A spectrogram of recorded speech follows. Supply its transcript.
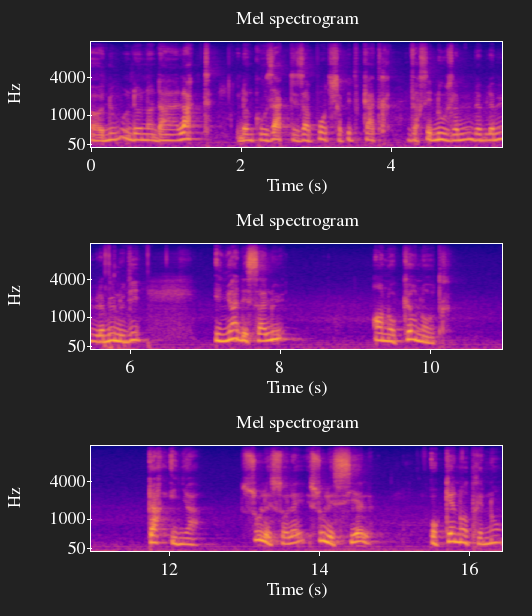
euh, dans, l'acte, donc aux actes des apôtres, chapitre 4, verset 12. La Bible, la Bible nous dit, il n'y a de salut en aucun autre, car il n'y a sous le soleil, sous le ciel, aucun autre nom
